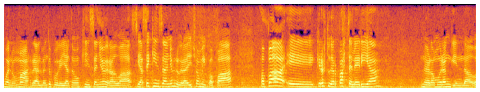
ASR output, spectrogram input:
bueno, más realmente porque ya tengo 15 años de graduada, si hace 15 años le hubiera dicho a mi papá, papá, eh, quiero estudiar pastelería, de verdad me hubieran guindado.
